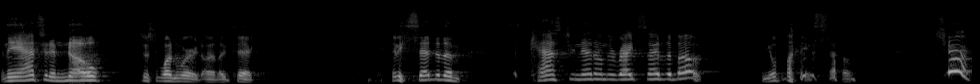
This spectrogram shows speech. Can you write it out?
And they answered him, No, just one word. Oh, they're ticked. And he said to them, Just cast your net on the right side of the boat, and you'll find some. Sure.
